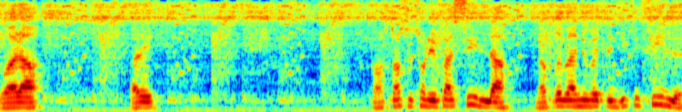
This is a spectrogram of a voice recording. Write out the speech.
Voilà. Allez. Pour l'instant, ce sont les faciles, là. Mais après, va nous mettre les difficiles.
